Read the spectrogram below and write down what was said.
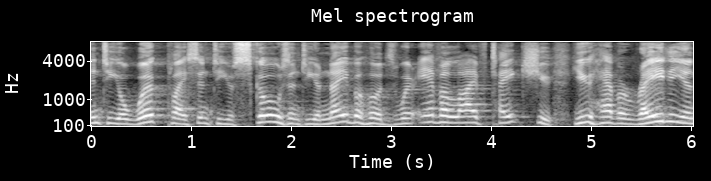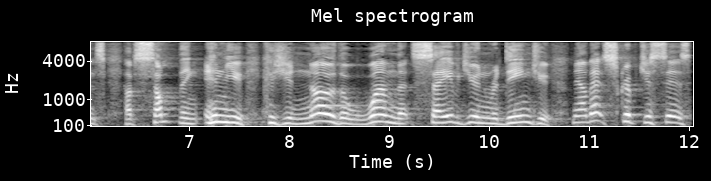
into your workplace, into your schools, into your neighborhoods, wherever life takes you. You have a radiance of something in you because you know the one that saved you and redeemed you. Now, that scripture says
